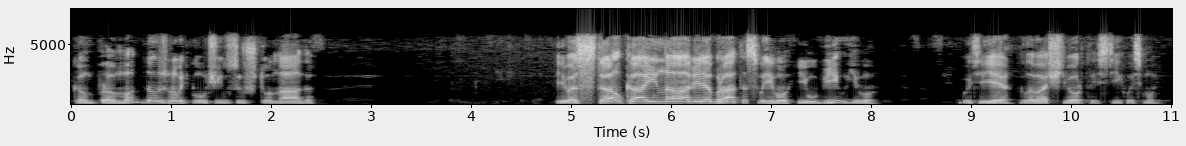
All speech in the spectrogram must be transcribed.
Компромат, должно быть, получился что надо. И восстал Каин на Авеля, брата своего, и убил его. Бытие, глава 4, стих 8.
